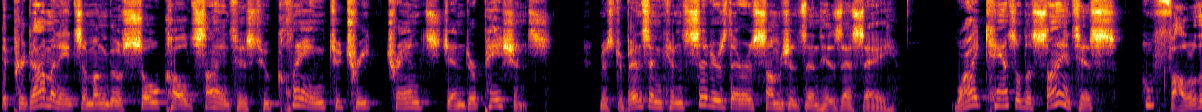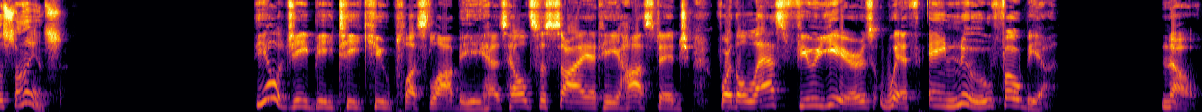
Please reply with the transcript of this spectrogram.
It predominates among those so called scientists who claim to treat transgender patients. Mr. Benson considers their assumptions in his essay. Why cancel the scientists who follow the science? The LGBTQ plus lobby has held society hostage for the last few years with a new phobia. No,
